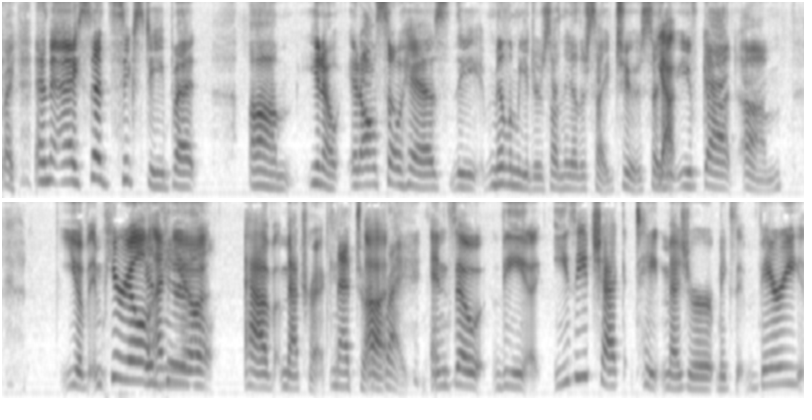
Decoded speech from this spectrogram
right. And I said sixty, but um, you know, it also has the millimeters on the other side too. So Yeah. you, you've got um, you have imperial, and you have metric. metric, Uh, right? And so the Easy Check tape measure makes it very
